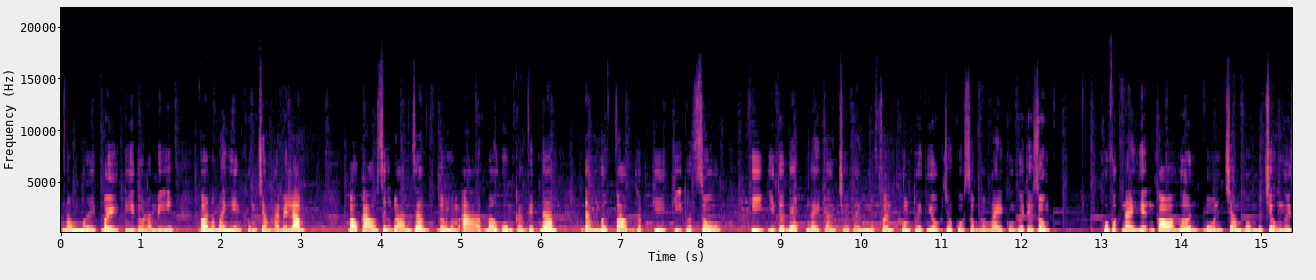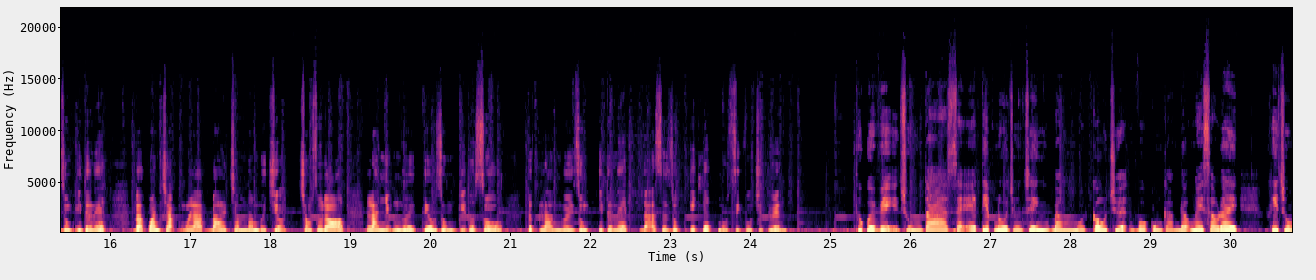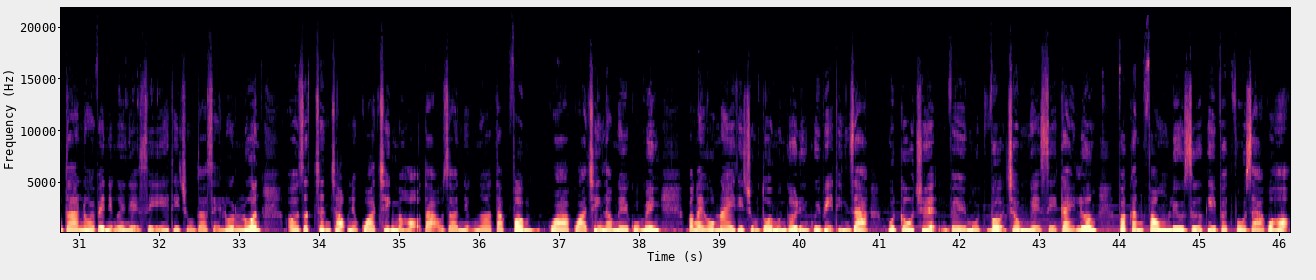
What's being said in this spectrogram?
57 tỷ đô la Mỹ vào năm 2025 Báo cáo dự đoán rằng Đông Nam Á bao gồm cả Việt Nam đang bước vào thập kỷ kỹ thuật số khi Internet ngày càng trở thành một phần không thể thiếu trong cuộc sống hàng ngày của người tiêu dùng. Khu vực này hiện có hơn 440 triệu người dùng Internet và quan trọng là 350 triệu trong số đó là những người tiêu dùng kỹ thuật số, tức là người dùng Internet đã sử dụng ít nhất một dịch vụ trực tuyến. Thưa quý vị, chúng ta sẽ tiếp nối chương trình bằng một câu chuyện vô cùng cảm động ngay sau đây. Khi chúng ta nói về những người nghệ sĩ thì chúng ta sẽ luôn luôn uh, rất trân trọng những quá trình mà họ tạo ra những uh, tác phẩm qua quá trình làm nghề của mình. Và ngày hôm nay thì chúng tôi muốn gửi đến quý vị thính giả một câu chuyện về một vợ chồng nghệ sĩ cải lương và căn phòng lưu giữ kỷ vật vô giá của họ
